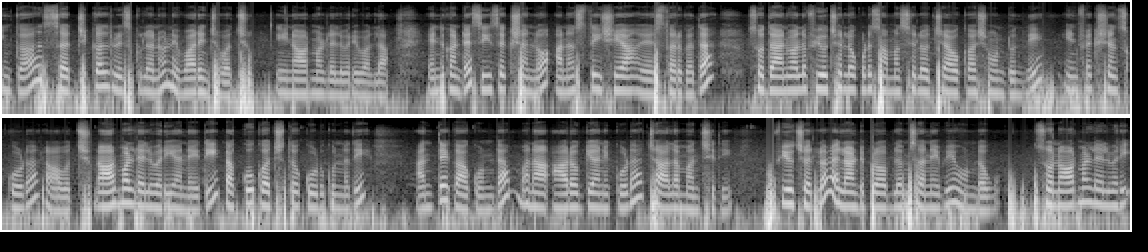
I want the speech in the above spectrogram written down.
ఇంకా సర్జికల్ రిస్కులను నివారించవచ్చు ఈ నార్మల్ డెలివరీ వల్ల. ఎందుకంటే సి సెక్షన్లో అనస్థీషియా వేస్తారు కదా సో దానివల్ల ఫ్యూచర్లో కూడా సమస్యలు వచ్చే అవకాశం ఉంటుంది. ఇన్ఫెక్షన్స్ కూడా రావచ్చు. నార్మల్ డెలివరీ అనేది తక్కువ ఖర్చుతో కూడుకున్నది. అంతేకాకుండా మన ఆరోగ్యానికి కూడా చాలా మంచిది. ఫ్యూచర్లో ఎలాంటి ప్రాబ్లమ్స్ అనేవి ఉండవు. సో నార్మల్ డెలివరీ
